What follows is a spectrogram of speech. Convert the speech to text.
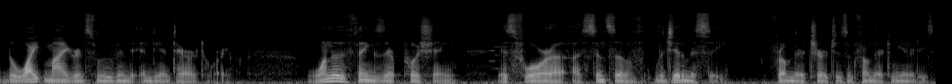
the white migrants move into Indian Territory, one of the things they're pushing is for a, a sense of legitimacy from their churches and from their communities.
